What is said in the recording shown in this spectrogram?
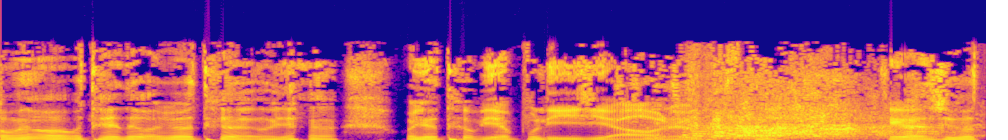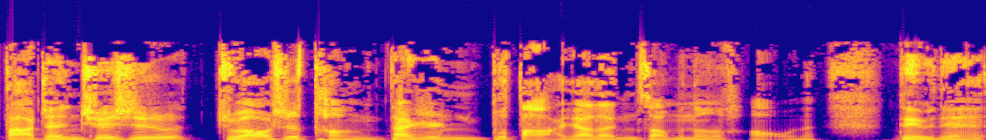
我我我特特我就特我就我就特别不理解啊！这个这个这个打针确实主要是疼，但是你不打一下子你怎么能好呢？对不对？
